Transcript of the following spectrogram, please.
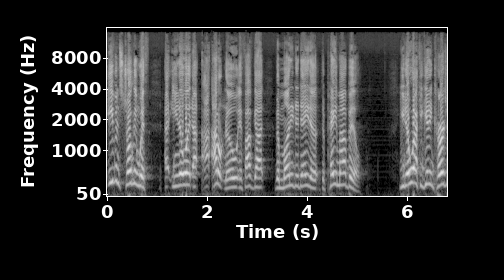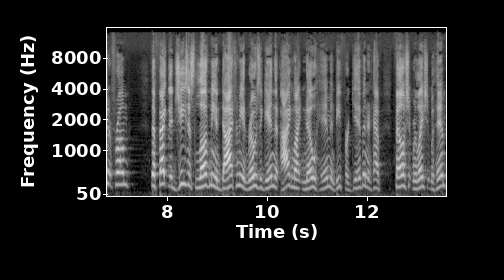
even struggling with, uh, you know what, I, I don't know if I've got the money today to, to pay my bill. You know where I can get encouragement from? The fact that Jesus loved me and died for me and rose again, that I might know him and be forgiven and have fellowship, relationship with him.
